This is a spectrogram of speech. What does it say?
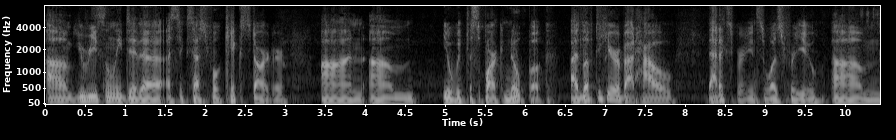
Um, you recently did a, a Kickstarter Kickstarter on um, you know with the Spark Notebook. I'd love to hear about how that experience was for you um,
